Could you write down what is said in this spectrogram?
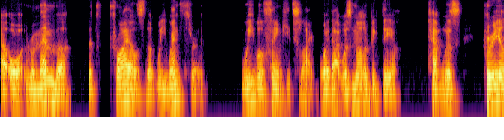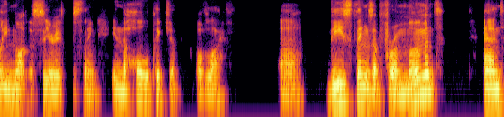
uh, or remember the trials that we went through, we will think it's like, boy, that was not a big deal. That was really not a serious thing in the whole picture of life. Uh, these things are for a moment, and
